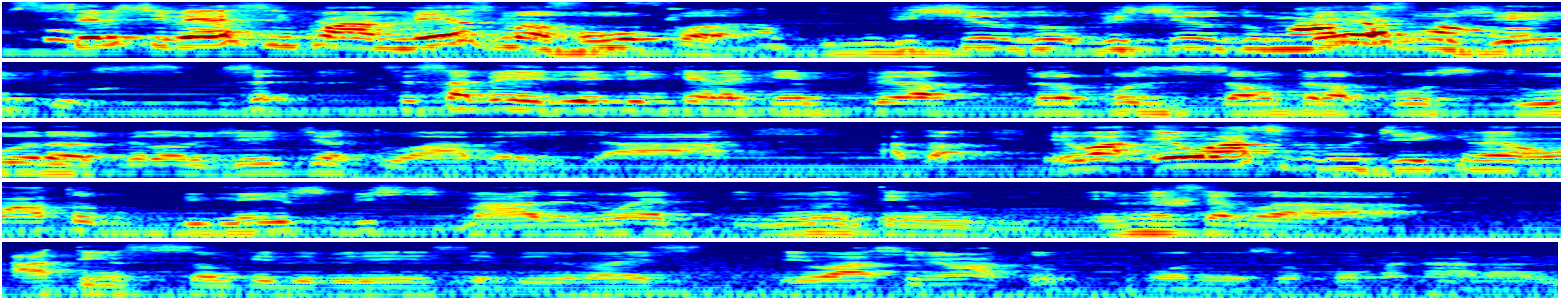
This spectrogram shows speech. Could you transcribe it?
Se eles tivessem com a mesma roupa, vestido do, vestido do Com mesmo jeito, você saberia quem que era quem pela, pela posição, pela postura, pelo jeito de atuar, velho. A- atua- Eu, eu acho que o Jake é um ator meio subestimado, ele não, é, ele não, tem um, ele não recebe a, a atenção que ele deveria receber, mas eu acho ele um ator foda, eu sou fã pra caralho.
